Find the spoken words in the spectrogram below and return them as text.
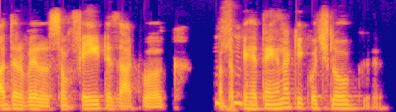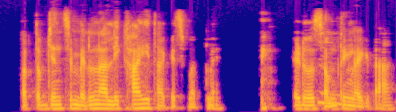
other will some fate is at work मतलब कहते हैं ना कि कुछ लोग मतलब जिनसे मिलना लिखा ही था किस्मत में। It was something like that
